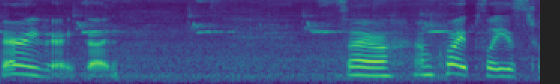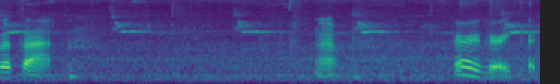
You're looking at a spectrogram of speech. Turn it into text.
Very, very good. So, I'm quite pleased with that. Oh, very, very good.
